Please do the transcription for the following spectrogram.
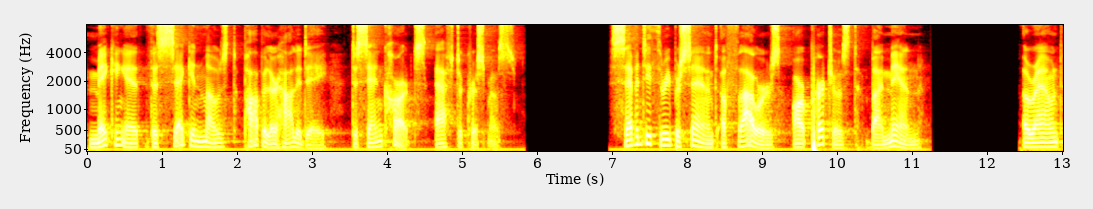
making it the second most popular holiday to send cards after Christmas. 73% of flowers are purchased by men. Around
